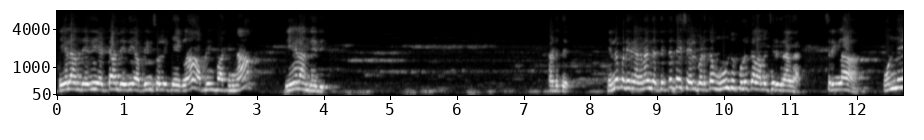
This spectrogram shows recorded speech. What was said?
ஏழாம் தேதி எட்டாம் தேதி அப்படின்னு சொல்லி கேட்கலாம். அப்படின்னு பாத்தீங்கன்னா ஏழாம் தேதி. அடுத்து. என்ன பண்ணிருக்காங்கன்னா இந்த திட்டத்தை செயல்படுத்த மூன்று குழுக்கள் அமைச்சிருக்கிறாங்க. சரிங்களா? ஒன்று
